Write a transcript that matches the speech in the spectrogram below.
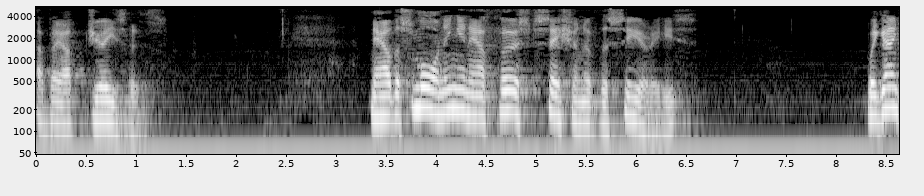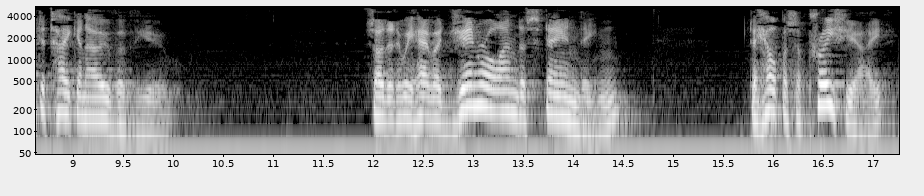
about Jesus. Now, this morning, in our first session of the series, we're going to take an overview so that we have a general understanding to help us appreciate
